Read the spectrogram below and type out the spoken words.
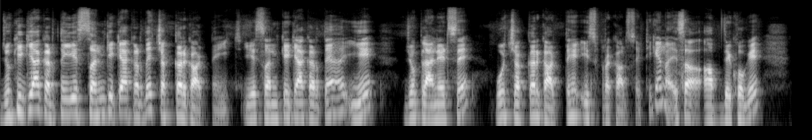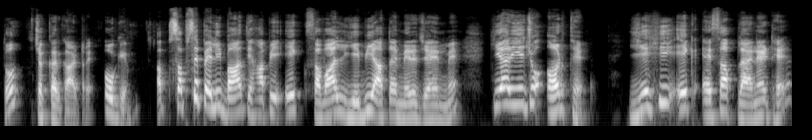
जो कि क्या करते हैं? ये सन के क्या करते हैं? चक्कर काटते हैं। ये सन के क्या करते हैं? ये जो प्लैनेट्स है वो चक्कर काटते हैं इस प्रकार से, ठीक है ना? ऐसा आप देखोगे तो चक्कर काट रहे ओके अब सबसे पहली बात यहाँ पे एक सवाल ये भी आता है मेरे जहन में कि यार ये जो अर्थ है यही एक ऐसा प्लैनेट है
